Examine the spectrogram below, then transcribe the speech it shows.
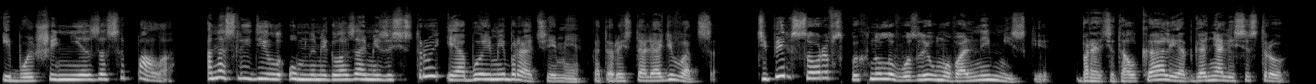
и больше не засыпала. Она следила умными глазами за сестрой и обоими братьями, которые стали одеваться. Теперь ссора вспыхнула возле умывальной миски. Братья толкали и отгоняли сестру.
